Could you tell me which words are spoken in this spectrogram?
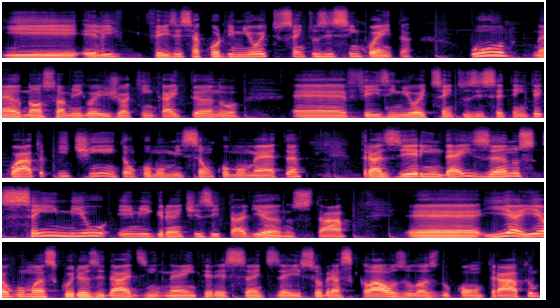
e ele fez esse acordo em 1850. O, né, o nosso amigo aí, Joaquim Caetano, é, fez em 1874 e tinha então como missão, como meta, trazer em 10 anos 100 mil imigrantes italianos, tá? É, e aí algumas curiosidades né, interessantes aí sobre as cláusulas do contrato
